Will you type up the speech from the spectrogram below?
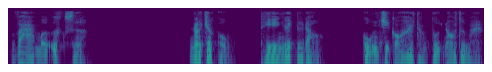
và mơ ước xưa. Nói cho cùng thì ngay từ đầu cũng chỉ có hai thằng tụi nó thôi mà.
